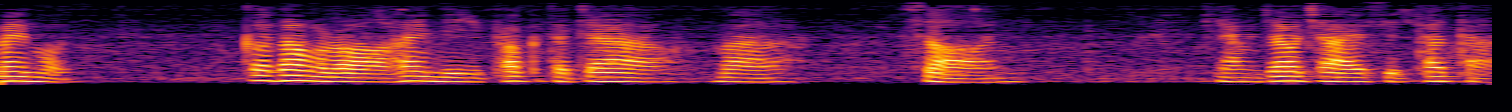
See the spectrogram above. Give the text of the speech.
ไม่หมด ก็ต้องรอให้มีพระพุทธเจ้ามาสอน อย่างเจ้าชายสิทธัตถะ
